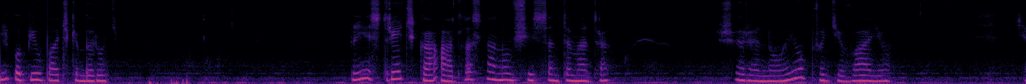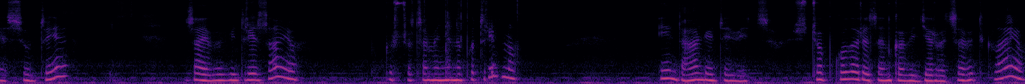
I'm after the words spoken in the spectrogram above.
І по пів пачки беруть. І стрічка атласна 0,6 см. Шириною продіваю я сюди, зайве відрізаю, поки що це мені не потрібно. І далі дивіться, щоб коли резинка відірветься від клею,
